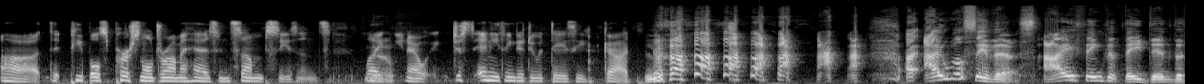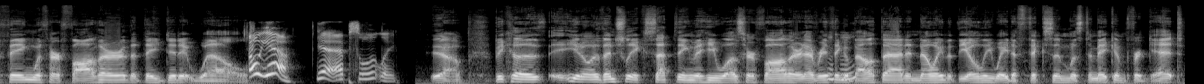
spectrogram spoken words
Uh, that people's personal drama has in some seasons, like Yeah. you know, just anything to do with Daisy. God, I, I will say this: I think that they did the thing with her father; that they did it well. Oh yeah, yeah, absolutely. Yeah, because you know, eventually accepting that he was her father and everything Mm-hmm. about that, and knowing that the only way to fix him was to make him forget,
